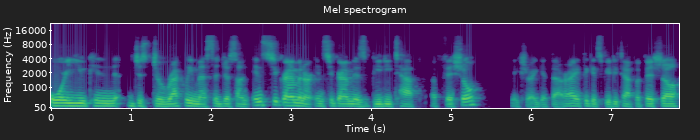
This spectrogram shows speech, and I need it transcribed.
or you can just directly message us on Instagram, and our Instagram is BeautyTap Official. Make sure I get that right. I think it's BeautyTap Official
